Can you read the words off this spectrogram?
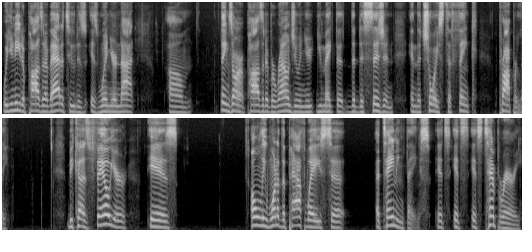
When you need a positive attitude is is when you're not um, things aren't positive around you and you you make the the decision and the choice to think properly. Because failure is only one of the pathways to attaining things. It's it's it's temporary.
